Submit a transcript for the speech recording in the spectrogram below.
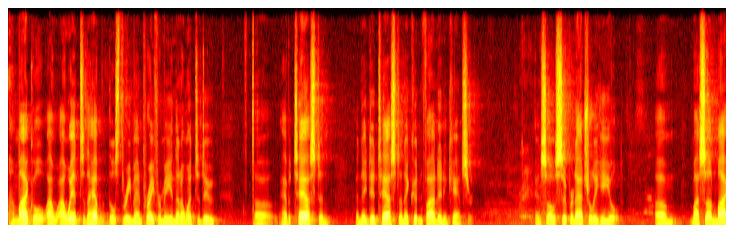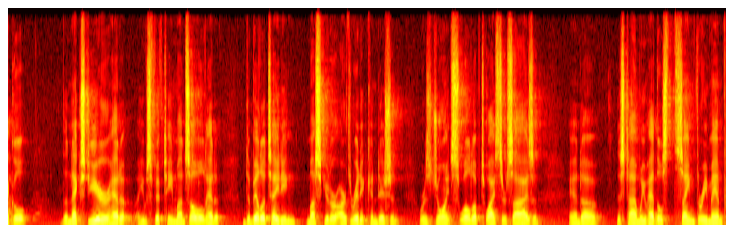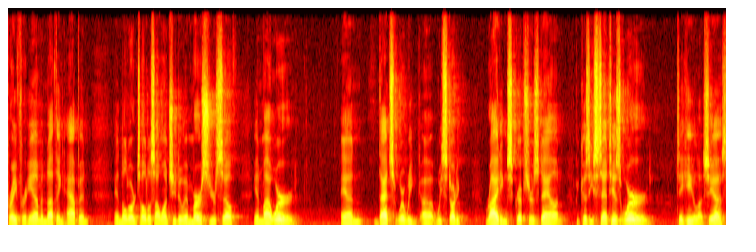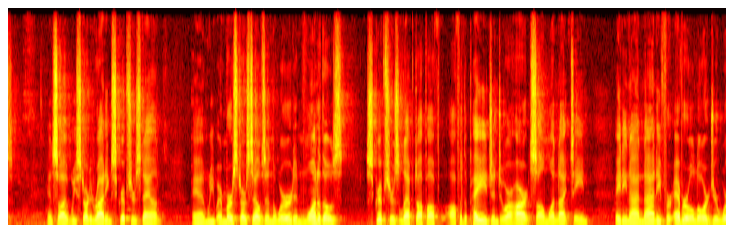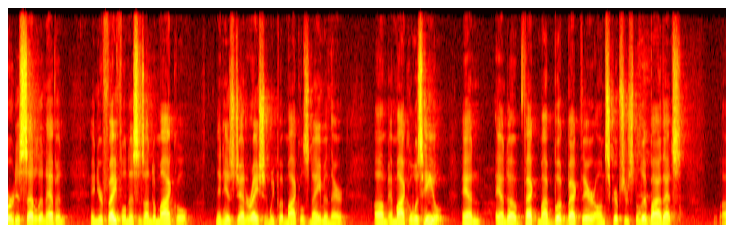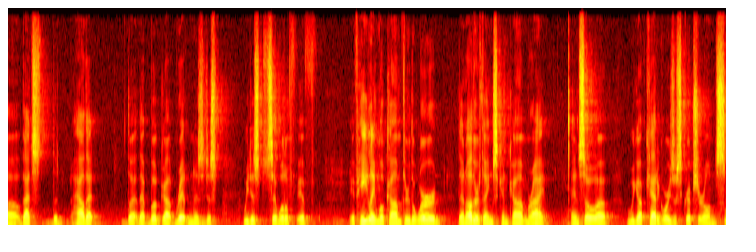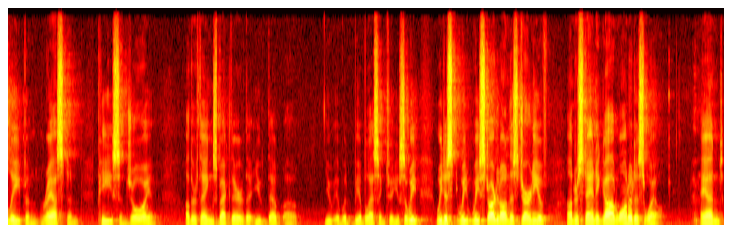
Michael, I, I went to have those three men pray for me, and then I went to do uh, have a test, and, and they did test, and they couldn't find any cancer. And so supernaturally healed. Um, my son Michael, the next year, had a, he was 15 months old, had a debilitating muscular arthritic condition where his joints swelled up twice their size. And, and uh, this time we had those same three men pray for him, and nothing happened. And the Lord told us, I want you to immerse yourself in my word. And that's where we, uh, we started writing scriptures down because he sent his word to heal us, yes? And so we started writing scriptures down and we immersed ourselves in the Word. And one of those scriptures leapt up off, off of the page into our heart Psalm 119, 89, 90. Forever, O Lord, your word is settled in heaven, and your faithfulness is unto Michael in his generation. We put Michael's name in there. Um, and Michael was healed. And, and uh, in fact, my book back there on scriptures to live by, that's, uh, that's the, how that the, that book got written is just we just said, well, if, if if healing will come through the word, then other things can come, right? And so uh, we got categories of scripture on sleep and rest and peace and joy and other things back there that you that uh, you it would be a blessing to you. So we we just we we started on this journey of understanding God wanted us well, and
